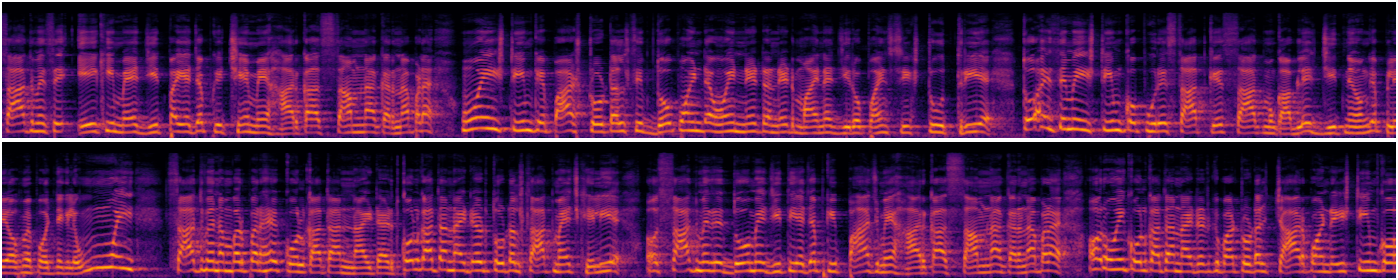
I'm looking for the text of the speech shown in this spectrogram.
सात में से एक ही मैच जीत पाई है, जबकि छह में हार का सामना करना पड़ा। वहीं इस टीम के पास टोटल सिर्फ़ दो पॉइंट है, वहीं net run rate minus zero point six two three है। तो ऐसे में इस टीम को पूरे सात के सात मुकाबले जीतने होंगे प्ले में पहुँचने के लिए। वहीं सातवें नंबर पर है Kolkata Knight Riders. Kolkata Knight Riders total सात मैच खेली है और सात में से दो में जीती है, जबकि पाँच में हार का सामना करना पड़ा है। और वहीं कोलकाता नाइट राइडर्स के पास टोटल चार पॉइंट है। इस टीम को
